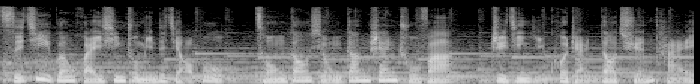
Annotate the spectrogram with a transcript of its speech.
慈济关怀新住民的脚步，从高雄冈山出发，至今已扩展到全台。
